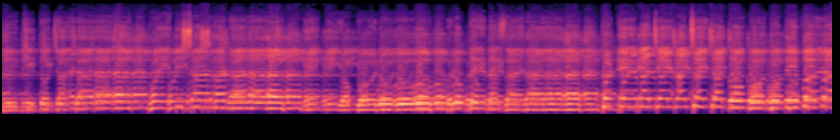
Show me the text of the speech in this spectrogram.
দেখি তো যারা হয়ে দিশাহারা, একে অপর রূপের নজারা। ঠোঁটের মাঝে আছে জাদু মধুতে ভরা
